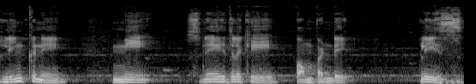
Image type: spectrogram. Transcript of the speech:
లింక్ని మీ స్నేహితులకి పంపండి. ప్లీజ్.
